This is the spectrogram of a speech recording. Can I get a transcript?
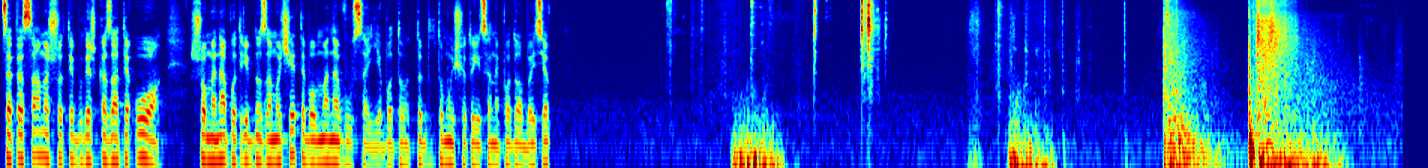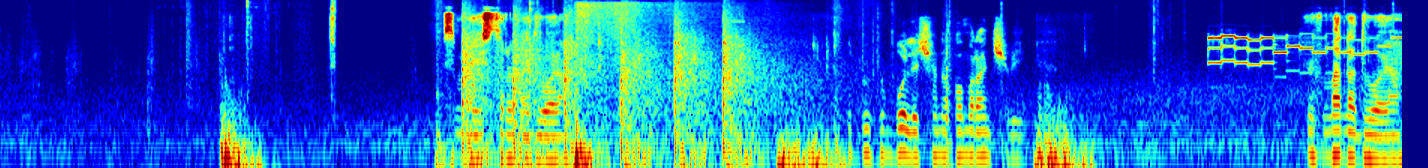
це те саме, що ти будеш казати: о, що мене потрібно замочити, бо в мене вуса є, бо то- то- тому що тобі це не подобається. З моєї сторони двоє. Тут боляче на помаранчевій. І в мене двоє.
